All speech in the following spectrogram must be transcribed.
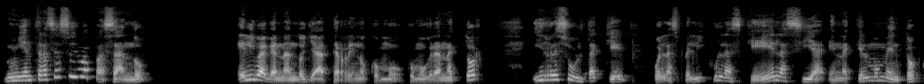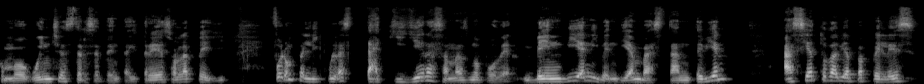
mientras eso iba pasando, él iba ganando ya terreno como, como gran actor. Y resulta que, pues las películas que él hacía en aquel momento, como Winchester 73 o La Peggy, fueron películas taquilleras a más no poder. Vendían y vendían bastante bien. Hacía todavía papeles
